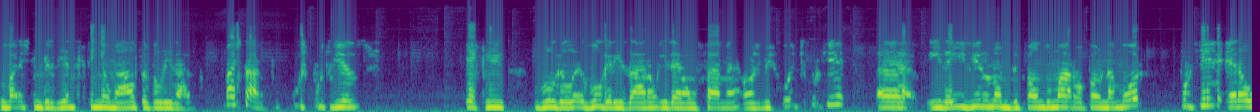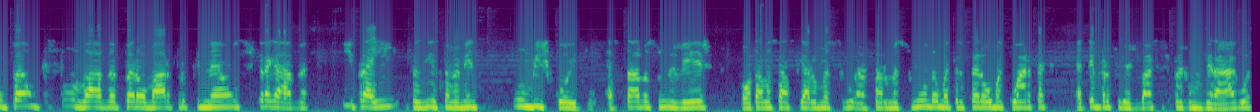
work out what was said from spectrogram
levar este ingrediente que tinha uma alta validade. Mais tarde, os portugueses é que vulga- vulgarizaram e deram fama aos biscoitos, porque ah, e daí vir o nome de pão do mar ou pão de amor, porque era o pão que se levava para o mar porque não se estragava. E para aí fazia-se novamente um biscoito. Assava-se uma vez, voltava-se a assar uma, uma segunda, uma terceira ou uma quarta, a temperaturas baixas para remover a água.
